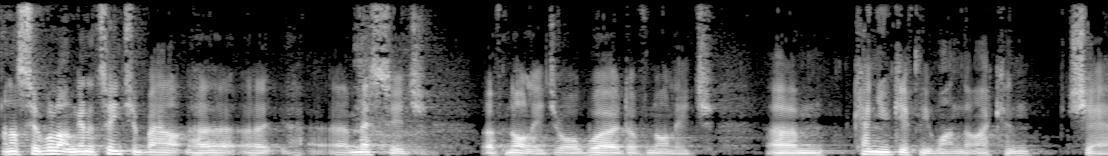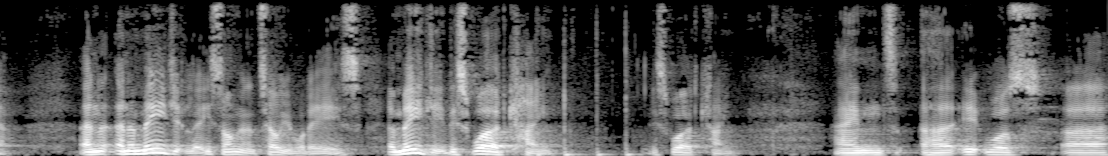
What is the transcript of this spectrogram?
And I said, Well, I'm going to teach about a, a, a message of knowledge or a word of knowledge. Um, can you give me one that I can share? And, and immediately, so I'm going to tell you what it is, immediately this word came. This word came. And uh, it was uh,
